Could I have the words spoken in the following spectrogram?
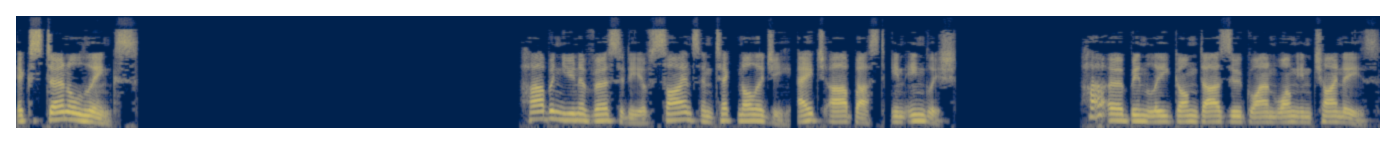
External links Harbin University of Science and Technology in English. Ha Er Bin Li Gong Da Zhu Guan Wang in Chinese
